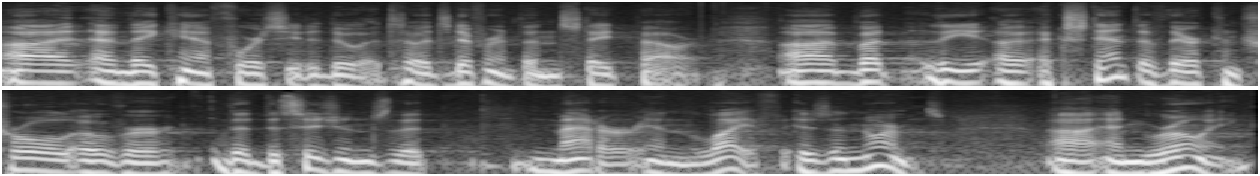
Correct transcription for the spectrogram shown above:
uh, and they can't force you to do it. So it's different than state power. Uh, but the uh, extent of their control over the decisions that matter in life is enormous uh, and growing.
